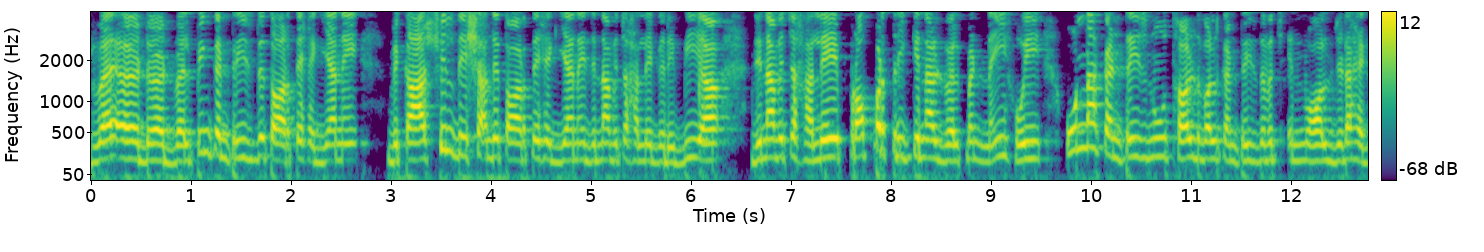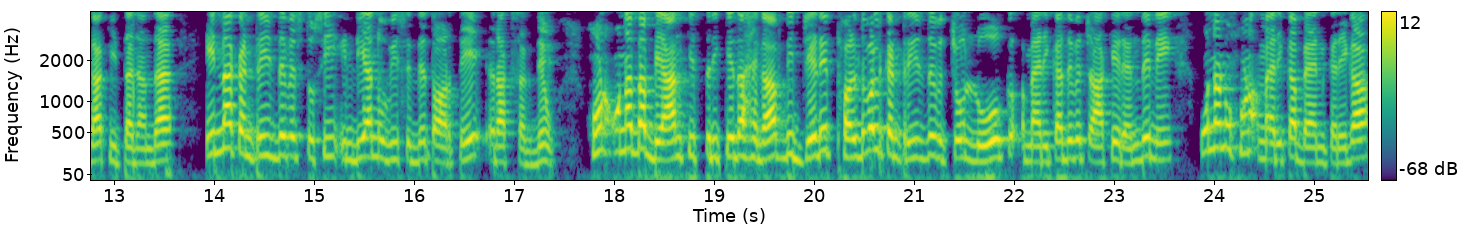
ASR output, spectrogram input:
ਡਿਵੈਲਪਿੰਗ ਕੰਟਰੀਜ਼ ਦੇ ਤੌਰ ਤੇ ਹੈਗੀਆਂ ਨੇ, ਵਿਕਾਸਸ਼ੀਲ ਦੇਸ਼ਾਂ ਦੇ ਤੌਰ ਤੇ ਹੈਗੀਆਂ ਨੇ, ਜਿਨ੍ਹਾਂ ਵਿੱਚ ਹਲੇ ਗਰੀਬੀ ਆ, ਜਿਨ੍ਹਾਂ ਵਿੱਚ ਹਲੇ ਪ੍ਰੋਪਰ ਤਰੀਕੇ ਨਾਲ ਡਿਵੈਲਪਮੈਂਟ ਨਹੀਂ ਹੋਈ, ਉਹਨਾਂ ਕੰਟਰੀਜ਼ ਨੂੰ ਥਰਡ ਵਰਲਡ ਕੰਟਰੀਜ਼ ਦੇ ਵਿੱਚ ਇਨਵੋਲਵ ਜਿਹੜਾ ਹੈਗਾ ਕੀਤਾ ਜਾਂਦਾ ਹੈ। ਇਹਨਾਂ ਕੰਟਰੀਜ਼ ਦੇ ਵਿੱਚ ਤੁਸੀਂ ਇੰਡੀਆ ਨੂੰ ਵੀ ਸਿੱਧੇ ਤੌਰ ਤੇ ਰੱਖ ਸਕਦੇ ਹੋ। ਹੁਣ ਉਹਨਾਂ ਦਾ ਬਿਆਨ ਕਿਸ ਤਰੀਕੇ ਦਾ ਹੈਗਾ ਵੀ ਜਿਹੜੇ ਥਰਡ ਵਰਲਡ ਕੰਟਰੀਜ਼ ਦੇ ਵਿੱਚੋਂ ਲੋਕ ਅਮਰੀਕਾ ਦੇ ਵਿੱਚ ਆ ਕੇ ਰਹਿੰਦੇ ਨੇ, ਉਹਨਾਂ ਨੂੰ ਹੁਣ ਅਮਰੀਕਾ ਬੈਨ ਕਰੇਗਾ।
